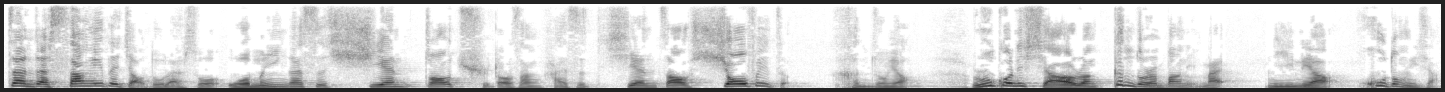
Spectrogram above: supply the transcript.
站在商业的角度来说，我们应该是先招渠道商，还是先招消费者？很重要。如果你想要让更多人帮你卖，你一定要互动一下，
